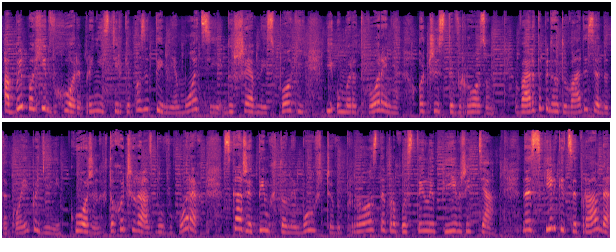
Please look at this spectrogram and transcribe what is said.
Аби похід в гори приніс тільки позитивні емоції, душевний спокій і умиротворення, очистив розум, варто підготуватися до такої події. Кожен, хто хоч раз був в горах, скаже тим, хто не був, що ви просто пропустили пів життя. Наскільки це правда,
